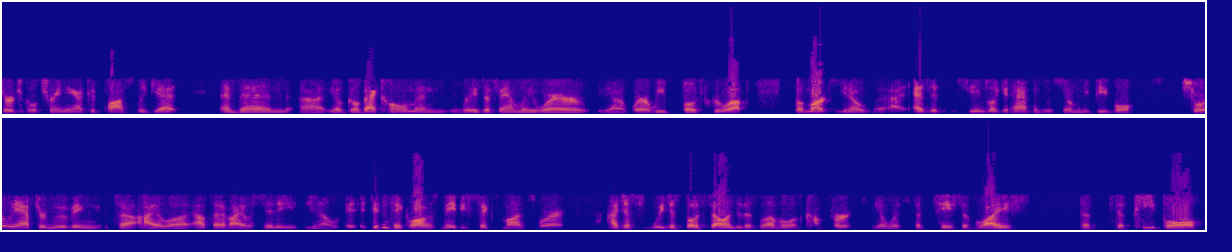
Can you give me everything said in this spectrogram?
surgical training I could possibly get, and then, uh, you know, go back home and raise a family where, you know, where we both grew up. But Mark, you know, as it seems like it happens with so many people, shortly after moving to Iowa, outside of Iowa City, you know, it, it didn't take long. It was maybe six months where I just, we just both fell into this level of comfort, you know, with the pace of life, the, the people,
